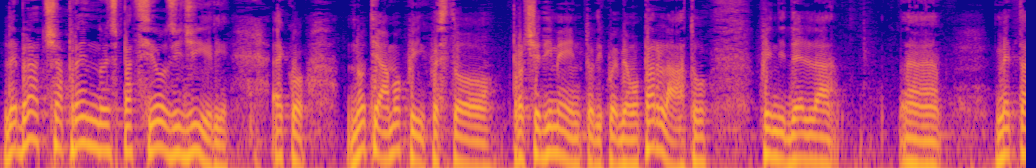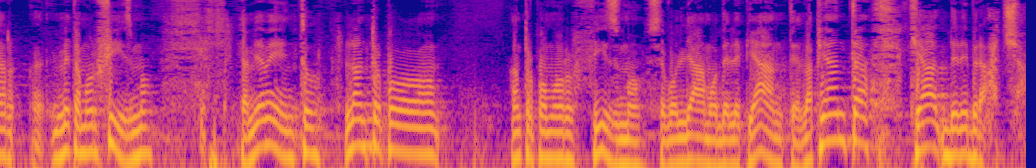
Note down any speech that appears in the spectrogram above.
le braccia prendono spaziosi giri. Ecco, notiamo qui questo procedimento di cui abbiamo parlato, quindi del eh, meta, eh, metamorfismo, cambiamento, l'antropo antropomorfismo, se vogliamo, delle piante, la pianta che ha delle braccia,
